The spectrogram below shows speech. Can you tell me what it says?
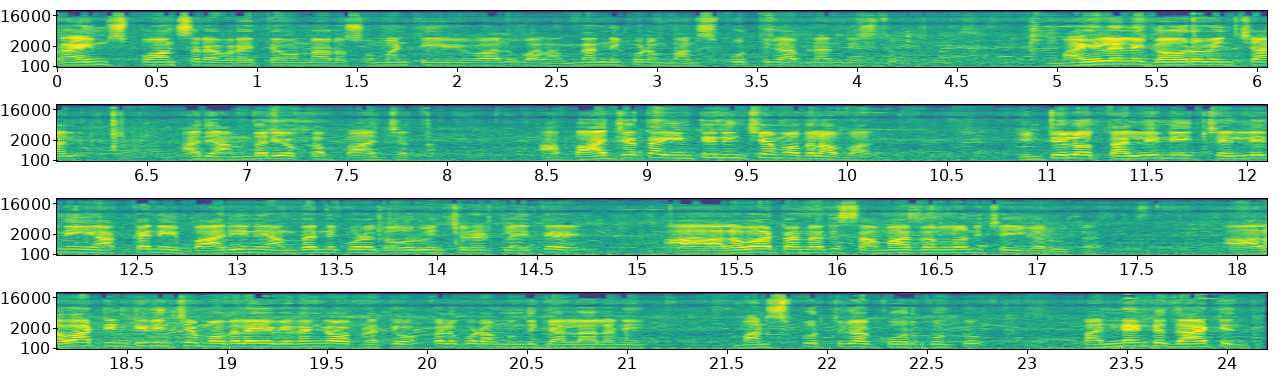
ప్రైమ్ స్పాన్సర్ ఎవరైతే ఉన్నారో సుమన్ టీవీ వాళ్ళు వాళ్ళందరినీ కూడా మనస్ఫూర్తిగా అభినందిస్తూ మహిళల్ని గౌరవించాలి. అది అందరి యొక్క బాధ్యత. ఆ బాధ్యత ఇంటి నుంచే మొదలవ్వాలి. ఇంటిలో తల్లిని చెల్లిని అక్కని భార్యని అందరినీ కూడా గౌరవించినట్లయితే ఆ అలవాటు అన్నది సమాజంలోనే చేయగలుగుతారు. ఆ అలవాటు ఇంటి నుంచే మొదలయ్యే విధంగా ప్రతి ఒక్కరు కూడా ముందుకెళ్ళాలని మనస్ఫూర్తిగా కోరుకుంటూ పన్నెండు దాటింది.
